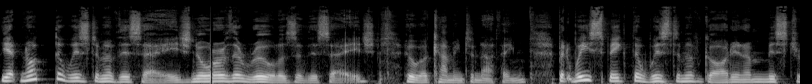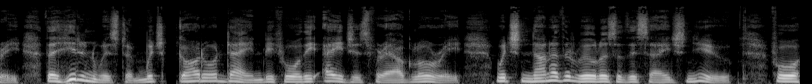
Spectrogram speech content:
yet not the wisdom of this age, nor of the rulers of this age, who are coming to nothing, but we speak the wisdom of God in a mystery, the hidden wisdom which God ordained before the ages for our glory, which none of the rulers of this age knew. For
